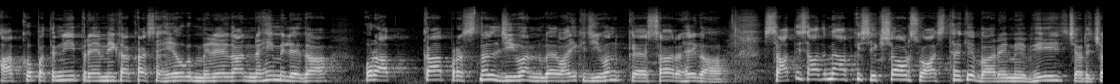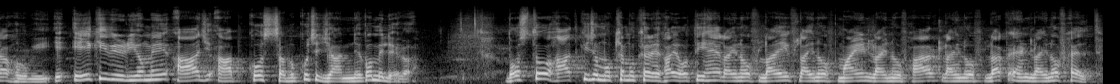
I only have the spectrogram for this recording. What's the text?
आपको पत्नी प्रेमिका का सहयोग मिलेगा, नहीं मिलेगा, और आपका पर्सनल जीवन, वैवाहिक जीवन कैसा रहेगा? साथ ही साथ में आपकी शिक्षा और स्वास्थ्य के बारे में भी चर्चा होगी। ये एक ही वीडियो में आज आपको सब कुछ जानने को मिलेगा। दोस्तों, हाथ की जो मुख्य मुख्य रेखाएँ होती हैं line of life line of mind line of heart line of luck and line of health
